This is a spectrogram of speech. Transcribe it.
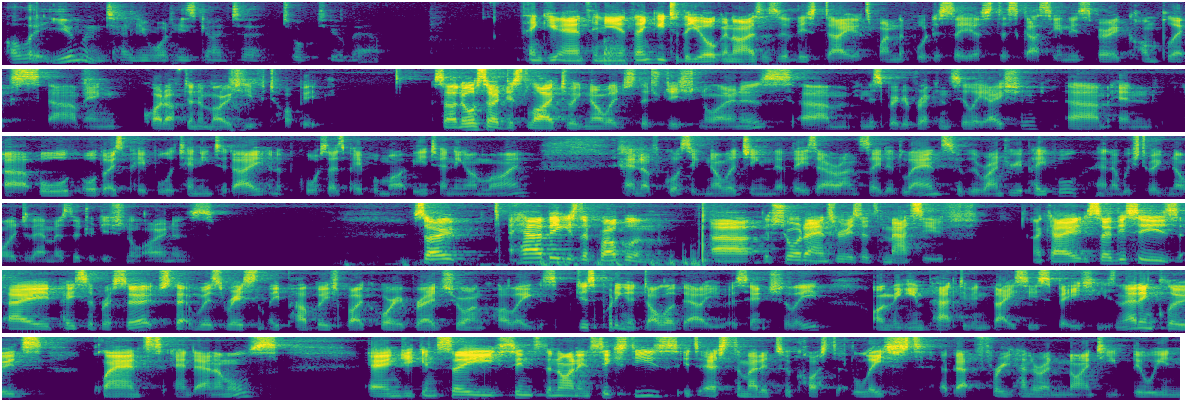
I'll let Ewan tell you what he's going to talk to you about. Thank you, Anthony, and thank you to the organisers of this day. It's wonderful to see us discussing this very complex um, and quite often emotive topic. So I'd also just like to acknowledge the traditional owners um, in the spirit of reconciliation um, and uh, all, all those people attending today, and of course those people might be attending online. And of course acknowledging that these are unceded lands of the Wurundjeri people, and I wish to acknowledge them as the traditional owners. So how big is the problem? Uh, the short answer is it's massive. Okay, so this is a piece of research that was recently published by Corey Bradshaw and colleagues, just putting a dollar value essentially on the impact of invasive species, and that includes plants and animals. And you can see since the 1960s, it's estimated to cost at least about $390 billion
